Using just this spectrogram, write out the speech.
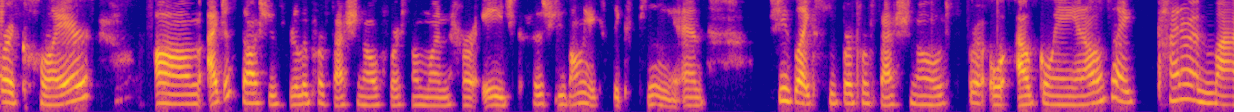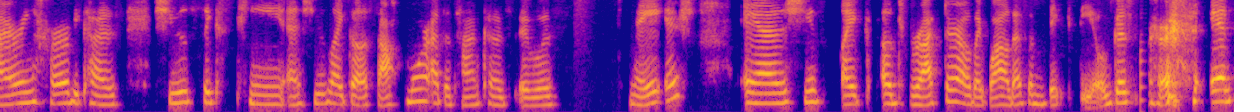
for Claire, um, I just thought she was really professional for someone her age because she's only like 16 and she's like super professional, super outgoing. And I was like kind of admiring her because she was 16 and she was like a sophomore at the time because it was May ish and she's like a director. I was like, wow, that's a big deal. Good for her. and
